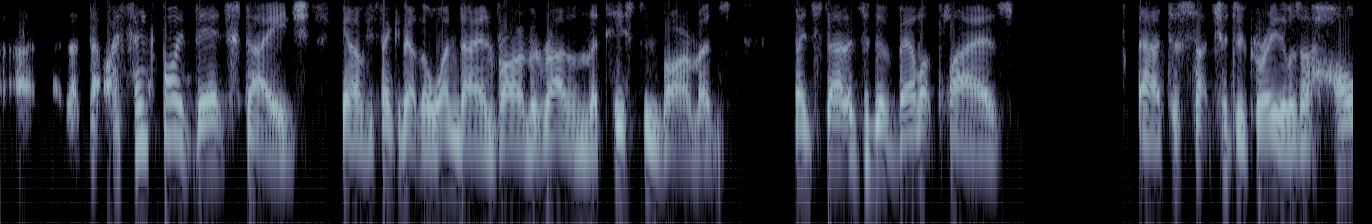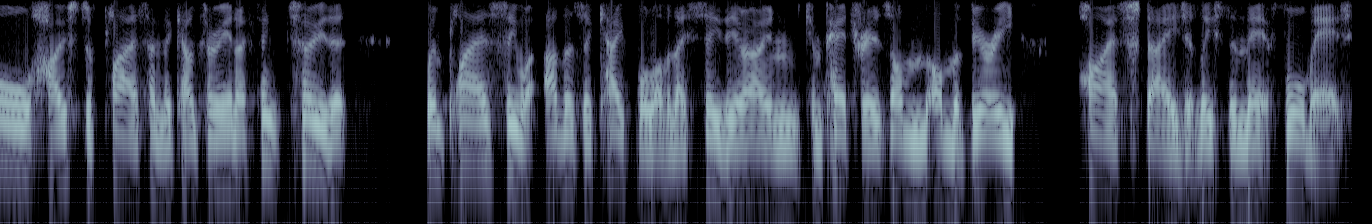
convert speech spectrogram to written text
I think by that stage, you know, if you think about the one-day environment rather than the test environment, they'd started to develop players uh, to such a degree. There was a whole host of players to come through, and I think too that when players see what others are capable of, and they see their own compatriots on on the very highest stage, at least in that format,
